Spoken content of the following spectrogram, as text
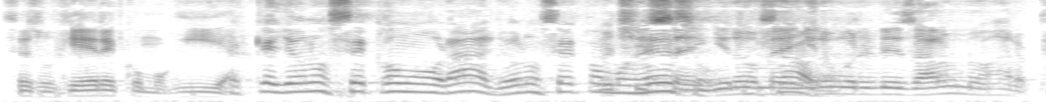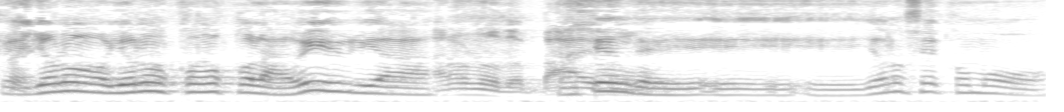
se sugiere como Es guía. que yo no sé cómo orar, yo no sé cómo es eso. you know, tú man, you sabes. know what it is? I don't know how to que yo no, yo no conozco la Biblia, I don't know the ¿me ¿entiendes? Bible. Y, y- y yo no sé cómo...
